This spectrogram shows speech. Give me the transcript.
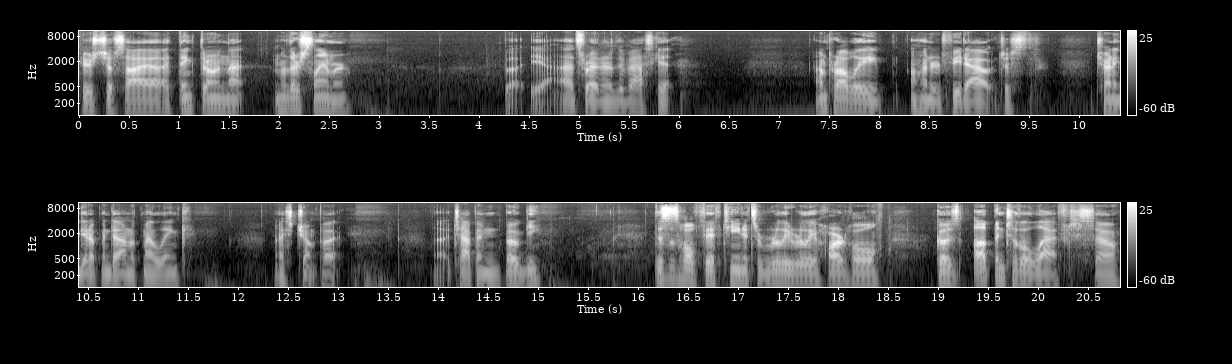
Here's Josiah, I think throwing that another slammer. But yeah, that's right under the basket. I'm probably 100 feet out, just trying to get up and down with my link. Nice jump putt. Uh, tapping bogey. This is hole 15. It's a really, really hard hole. Goes up and to the left, so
